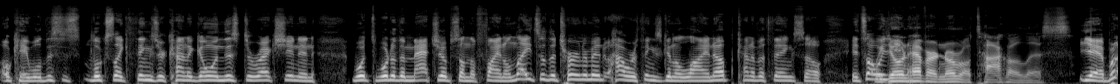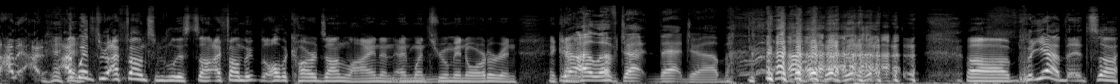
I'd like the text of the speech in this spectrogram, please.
okay, well, this is looks like things are kind of going this direction, and what's what are the matchups on the final nights of the tournament? How are things gonna line up? Kind of a thing. So it's always We don't have our normal taco lists. Yeah, but I, I, I went through. I found some lists. On, I found the, all the cards online and, and went through them in order and and yeah, kind I left that that job. Uh, but yeah, it's uh,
